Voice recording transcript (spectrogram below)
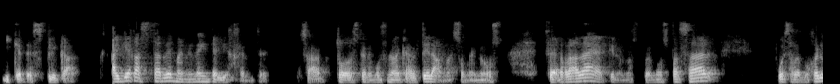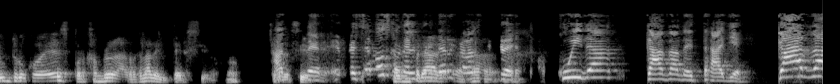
y que te explica. Hay que gastar de manera inteligente. O sea, todos tenemos una cartera más o menos cerrada que no nos podemos pasar. Pues a lo mejor un truco es, por ejemplo, la regla del tercio, ¿no? Es A decir, ver, empecemos con el primer gran secreto. Cuida cada detalle. Cada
